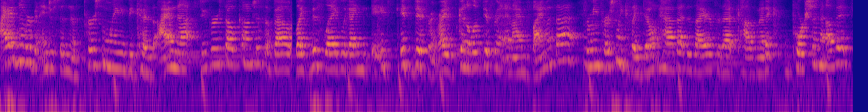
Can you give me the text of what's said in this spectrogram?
I have never been interested in this personally because I'm not super self-conscious about like this leg, like I, it's, it's different, right? It's gonna look different and I'm fine with that. For me personally, because I don't have that desire for that cosmetic portion of it,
